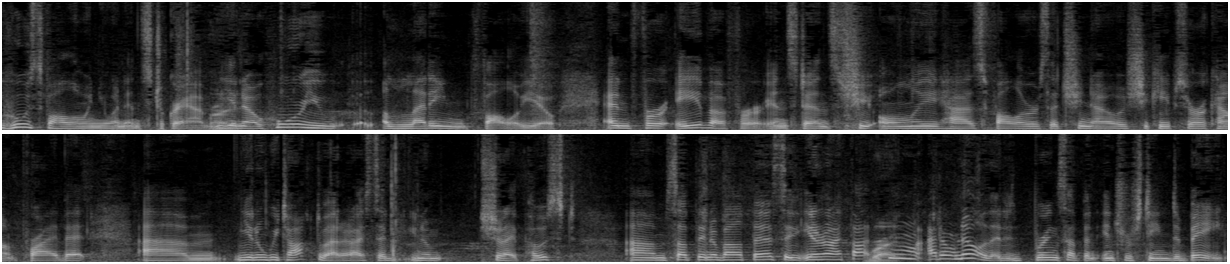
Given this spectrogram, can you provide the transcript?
who's following you on Instagram? Right. You know, who are you letting follow you? And for Ava, for instance, she only has followers that she knows. She keeps her account private. Um, you know, we talked about it. I said, you know, should I post um, something about this. And, you know, I thought, right. hmm, I don't know, that it brings up an interesting debate.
